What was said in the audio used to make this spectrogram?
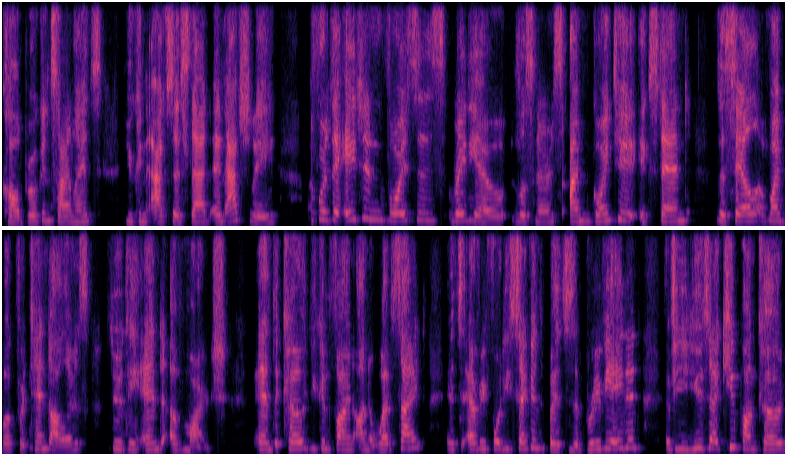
called Broken Silence. You can access that. And actually, for the Asian Voices radio listeners, I'm going to extend the sale of my book for $10 through the end of March. And the code you can find on the website. It's every 40 seconds, but it's abbreviated. If you use that coupon code,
